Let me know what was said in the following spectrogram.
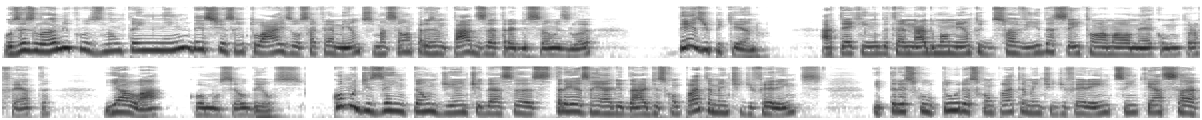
Os islâmicos não têm nenhum destes rituais ou sacramentos, mas são apresentados à tradição islã desde pequeno, até que em um determinado momento de sua vida aceitam a Maomé como profeta e Alá como seu Deus. Como dizer então diante dessas três realidades completamente diferentes e três culturas completamente diferentes em que essa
